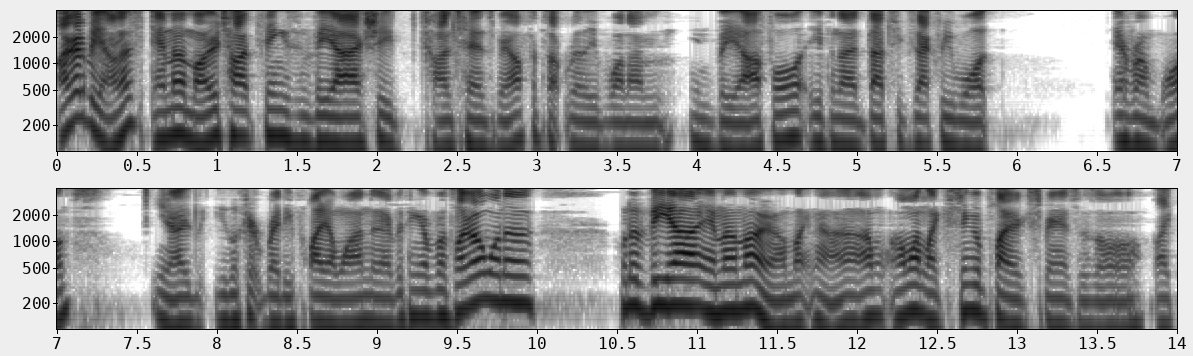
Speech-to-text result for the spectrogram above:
I got to be honest. MMO type things in VR actually kind of turns me off. It's not really what I'm in VR for, even though that's exactly what everyone wants. You know, you look at Ready Player One and everything. Everyone's like, I want to want a VR MMO. I'm like, no, I, I want like single player experiences or like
